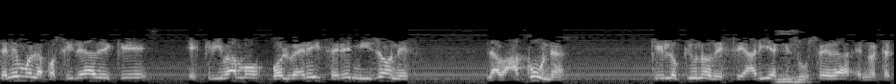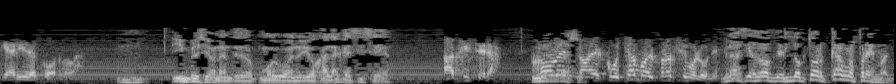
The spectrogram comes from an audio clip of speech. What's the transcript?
tenemos la posibilidad de que escribamos Volveré y seré millones, la vacuna, que es lo que uno desearía que suceda en nuestra querida Córdoba. Impresionante, Doc, muy bueno, y ojalá que así sea. Así será. Joven, nos escuchamos el próximo lunes. Gracias, Doc, del doctor Carlos Presman.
